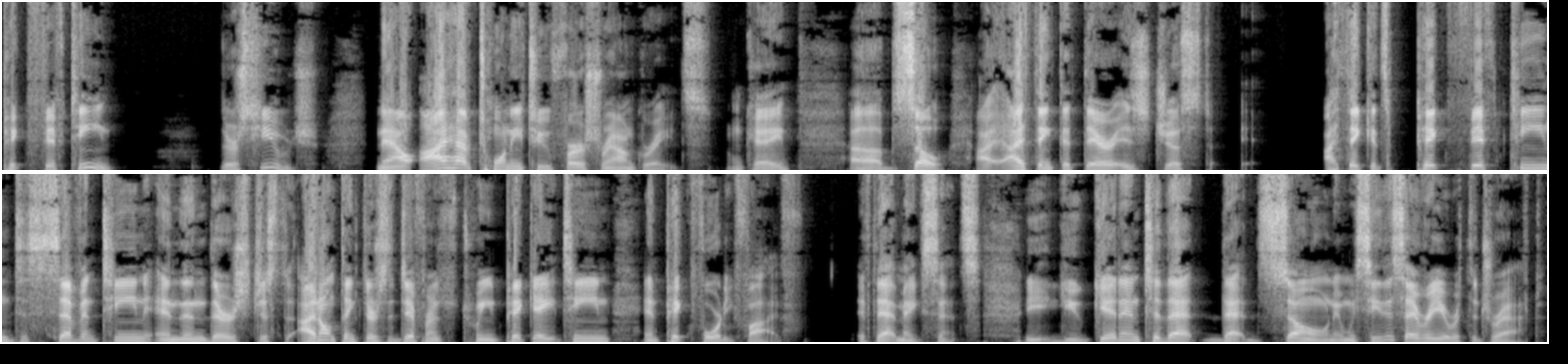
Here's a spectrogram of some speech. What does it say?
pick 15. There's huge. Now, I have 22 first round grades. Okay. Uh, so I, I think that there is just I think it's pick 15 to 17, and then there's just, I don't think there's a difference between pick 18 and pick 45, if that makes sense. You, get into that, that zone, and we see this every year with the draft.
